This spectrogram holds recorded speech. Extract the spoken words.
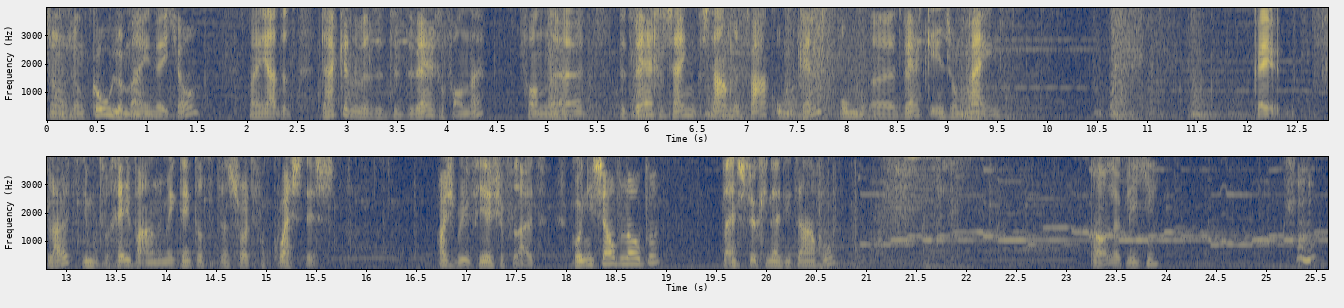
wel, zo'n kolenmijn, weet je wel. Maar ja, dat, daar kennen we de, dwergen van, hè. Van, eh, de dwergen zijn, staan er vaak onbekend om eh, het werken in zo'n mijn. Oké, fluit, die moeten we geven aan hem. Ik denk dat het een soort van quest is. Alsjeblieft, hier is je fluit. Kon je niet zelf lopen? Klein stukje naar die tafel. Oh, leuk liedje.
